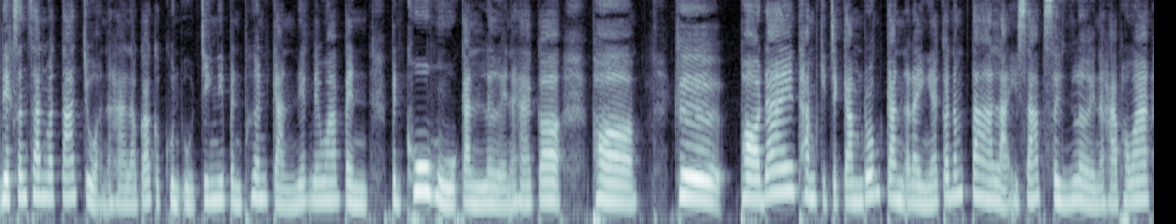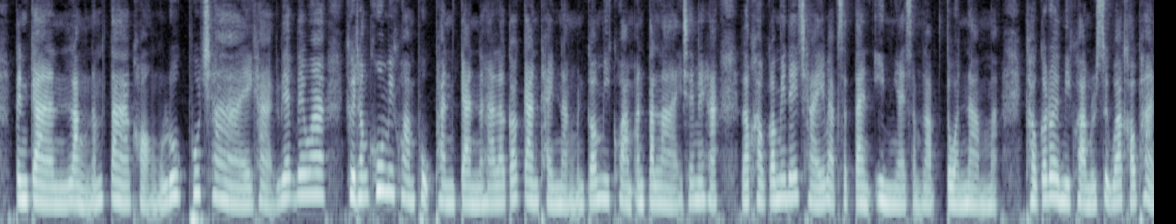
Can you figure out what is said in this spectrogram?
เรียกสั้น ๆ ว่าต้าจั่วนะคะ แล้วก็กับคุณอู่จิ้งนี่เป็นเพื่อนกัน เรียกได้ว่าเป็นเป็นคู่หูกันเลยนะคะ ก็พอคือ พอได้ทำกิจกรรมร่วมกันอะไรเงี้ยก็น้ำตาไหลซาบซึ้งเลยนะคะ เพราะว่าเป็นการหลั่งน้ำตาของลูกผู้ชายค่ะ เรียกได้ว่าคือทั้งคู่มีความผูกพันกันนะคะ แล้วก็การถ่ายหนังมันก็มีความอันตรายใช่ไหมคะ แล้วเขาก็ไม่ได้ใช้แบบสแตนด์อินไงสำหรับตัวนำอะเขาก็เลยมีความรู้สึกว่าเขาผ่าน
